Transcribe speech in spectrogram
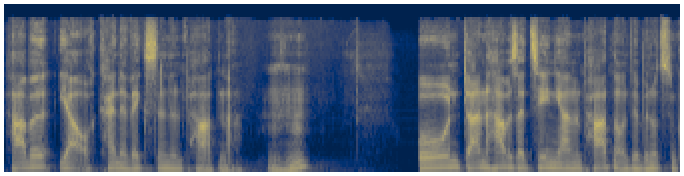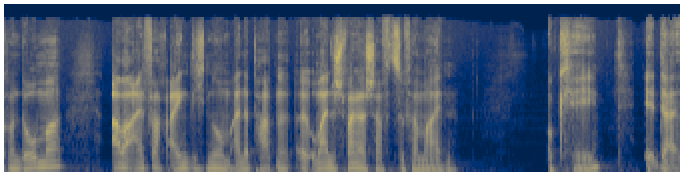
habe ja auch keine wechselnden Partner. Mhm. Und dann habe seit zehn Jahren einen Partner und wir benutzen Kondome aber einfach eigentlich nur um eine Partner, äh, um eine Schwangerschaft zu vermeiden. Okay. Äh, da,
